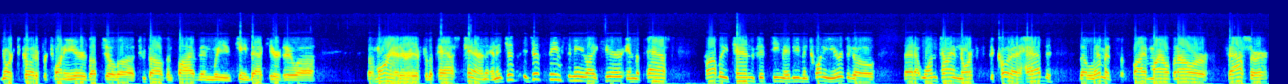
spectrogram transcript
North Dakota for 20 years up till uh, 2005. Then we came back here to uh, the Moorhead area for the past 10. And it just it just seems to me like here in the past, probably 10, 15, maybe even 20 years ago, that at one time North Dakota had the limits of five miles an hour faster,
